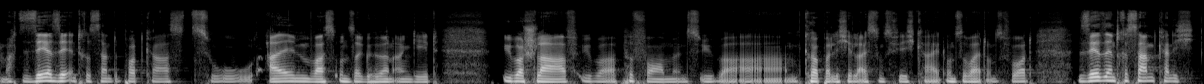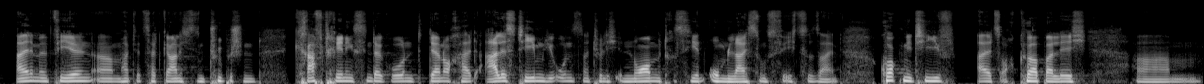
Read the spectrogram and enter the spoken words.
Macht sehr, sehr interessante Podcasts zu allem, was unser Gehirn angeht. Über Schlaf, über Performance, über ähm, körperliche Leistungsfähigkeit und so weiter und so fort. Sehr, sehr interessant, kann ich allem empfehlen. Ähm, hat jetzt halt gar nicht diesen typischen Krafttrainingshintergrund, dennoch halt alles Themen, die uns natürlich enorm interessieren, um leistungsfähig zu sein. Kognitiv als auch körperlich. Ähm,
